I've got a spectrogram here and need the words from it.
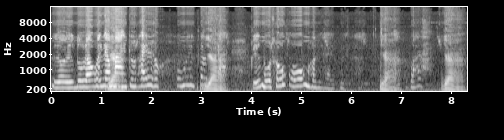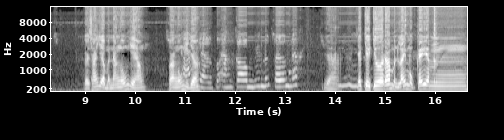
Rồi tôi đâu phải dám Dạ. mang tôi thấy đâu không biết sao Dạ. cả. Chỉ mua thuốc uống thôi. Dạ. Quá. Dạ. Rồi sáng giờ mình ăn uống gì không? Có ăn uống gì Sáng chưa? giờ có ăn cơm với nước tương đó. Dạ. Chắc chưa chưa đó mình lấy một cái um,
